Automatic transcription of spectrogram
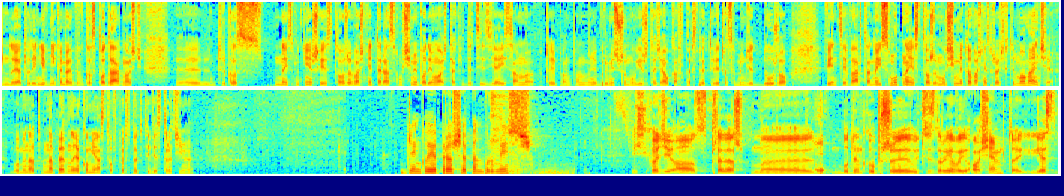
no ja tutaj nie wnikam jakby w gospodarność, e, tylko najsmutniejsze jest to, że właśnie teraz musimy podejmować takie decyzje i sam tutaj pan, pan burmistrz mówi, że ta działka w perspektywie czasu będzie dużo więcej warta. No i smutne jest to, że musimy to właśnie sprawdzić w tym momencie, bo my na tym na pewno jako miasto w perspektywie stracimy. Dziękuję. Proszę, pan burmistrz. Jeśli chodzi o sprzedaż m, budynku przy ulicy Zdrojowej 8, to jest,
